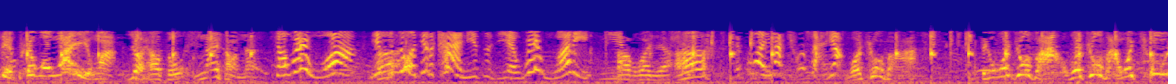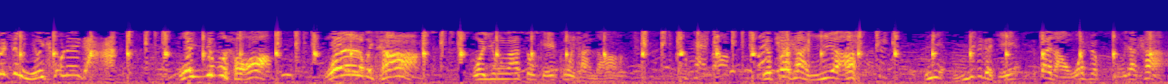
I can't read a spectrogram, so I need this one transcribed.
得陪我玩一玩。要想走，难上难。想玩我？你不走就是看你自己，玩我的你。打不过你啊？你过你那穷酸样。我穷酸，这个我穷酸，我穷酸，我穷的正经，穷的干。我一不少，我二不强，我永远都给共产党。共产党。你别看你啊。你你这个心，别当我是不想看。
